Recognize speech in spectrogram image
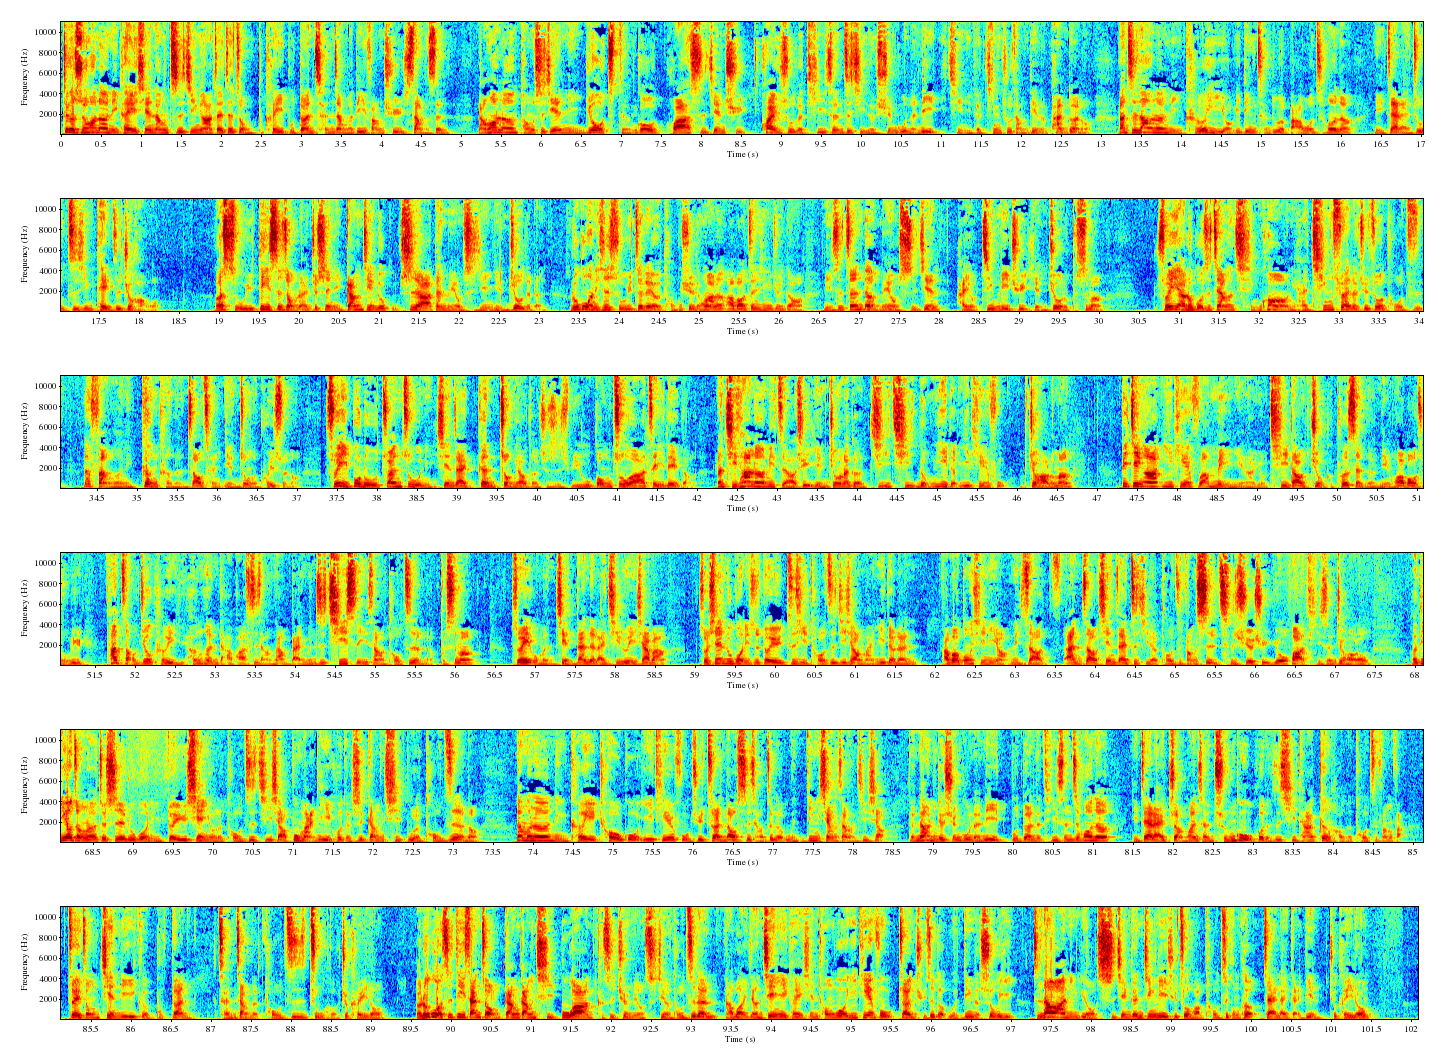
这个时候呢，你可以先让资金啊，在这种可以不断成长的地方去上升。然后呢，同时间你又能够花时间去快速的提升自己的选股能力以及你的进出场点的判断哦。那直到呢，你可以有一定程度的把握之后呢，你再来做资金配置就好哦。而属于第四种人，就是你刚进入股市啊，但没有时间研究的人。如果你是属于这类的同学的话呢，阿豹真心觉得哦，你是真的没有时间还有精力去研究了，不是吗？所以啊，如果是这样的情况，你还轻率的去做投资，那反而你更可能造成严重的亏损哦。所以不如专注你现在更重要的，就是比如工作啊这一类的。那其他呢，你只要去研究那个极其容易的 ETF 不就好了吗？毕竟啊，ETF 啊每年啊有七到九个 percent 的年化报酬率，它早就可以狠狠打趴市场上百分之七十以上的投资人了，不是吗？所以我们简单的来结论一下吧。首先，如果你是对于自己投资绩效满意的人，好不好恭喜你哦，你只要按照现在自己的投资方式持续的去优化提升就好喽。而第二种呢，则是如果你对于现有的投资绩效不满意，或者是刚起步的投资人哦，那么呢，你可以透过 ETF 去赚到市场这个稳定向上的绩效。等到你的选股能力不断的提升之后呢，你再来转换成存股或者是其他更好的投资方法，最终建立一个不断成长的投资组合就可以喽。如果是第三种刚刚起步啊，可是却没有时间的投资人，阿豹一样建议可以先通过 ETF 赚取这个稳定的收益，直到啊你有时间跟精力去做好投资功课，再来改变就可以喽。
